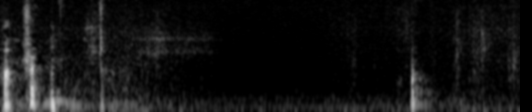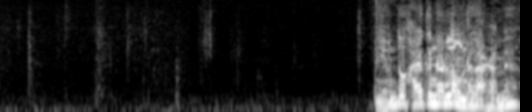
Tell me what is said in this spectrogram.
啊，是。你们都还跟这愣着干什么呀？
